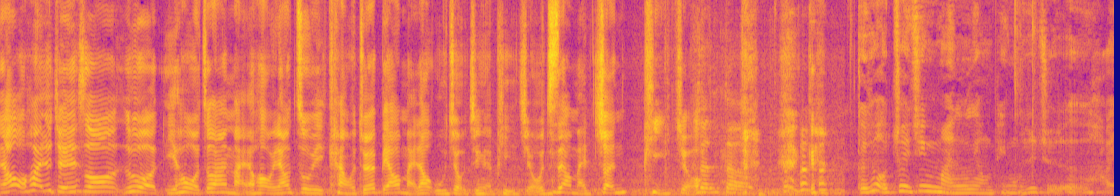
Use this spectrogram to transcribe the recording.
然后我后来就决定说，如果以后我就算买的话，我一定要注意看，我绝对不要买到无酒精的啤酒，我就是要买真啤酒。真的。可是我最近买了两瓶，我是觉得还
